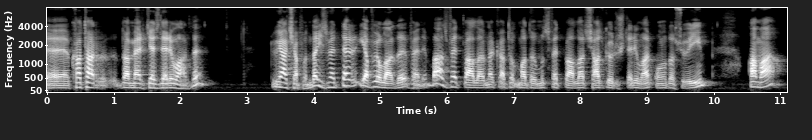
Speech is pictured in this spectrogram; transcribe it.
E, Katar'da merkezleri vardı. Dünya çapında hizmetler yapıyorlardı efendim. Bazı fetvalarına katılmadığımız fetvalar, şaz görüşleri var. Onu da söyleyeyim. Ama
